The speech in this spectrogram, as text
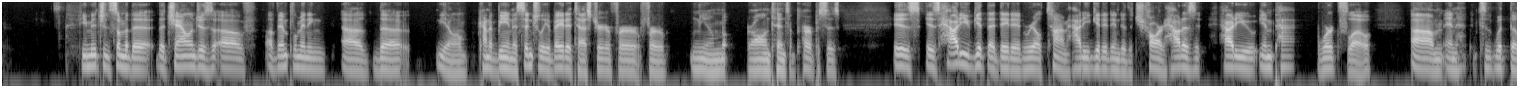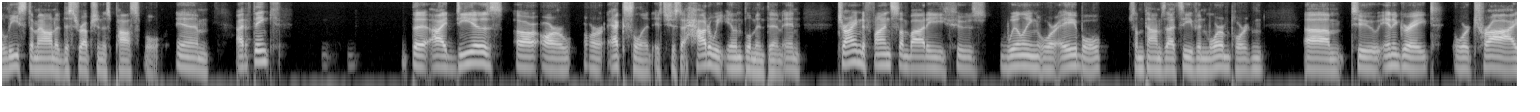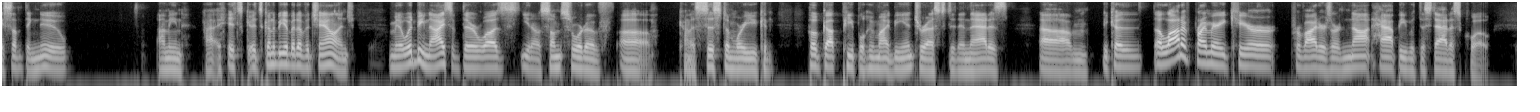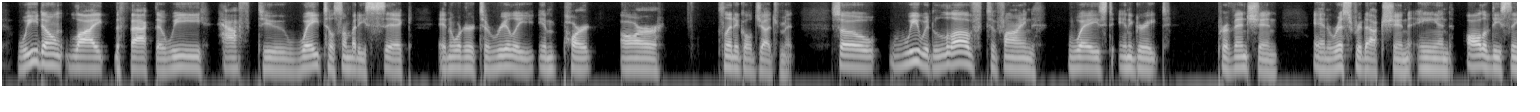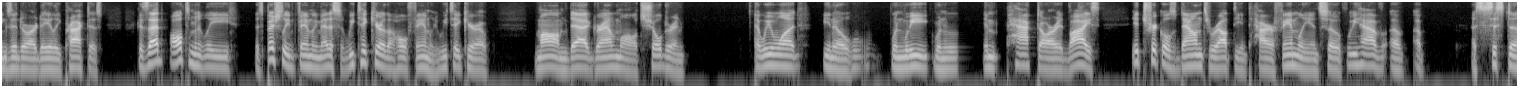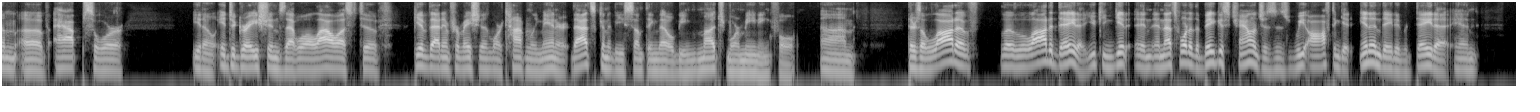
he mentioned some of the the challenges of of implementing uh, the you know kind of being essentially a beta tester for for you know for all intents and purposes is is how do you get that data in real time? How do you get it into the chart? How does it? How do you impact workflow, um, and to, with the least amount of disruption as possible? And I think the ideas are are are excellent. It's just how do we implement them and trying to find somebody who's willing or able. Sometimes that's even more important um, to integrate or try something new. I mean, it's it's going to be a bit of a challenge. I mean, it would be nice if there was, you know, some sort of uh, kind of system where you could hook up people who might be interested in that, is um, because a lot of primary care providers are not happy with the status quo. We don't like the fact that we have to wait till somebody's sick in order to really impart our clinical judgment. So we would love to find ways to integrate prevention and risk reduction and all of these things into our daily practice. Because that ultimately, especially in family medicine, we take care of the whole family. We take care of mom, dad, grandma, children. And we want, you know, when we when we impact our advice, it trickles down throughout the entire family. And so if we have a, a, a system of apps or you know integrations that will allow us to give that information in a more timely manner, that's going to be something that will be much more meaningful. Um, there's a lot of a lot of data you can get, and, and that's one of the biggest challenges is we often get inundated with data, and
